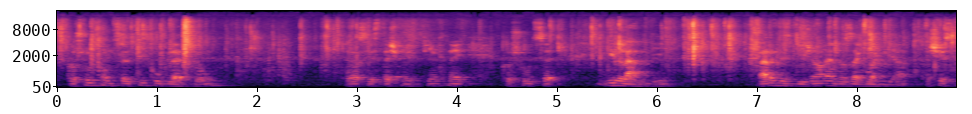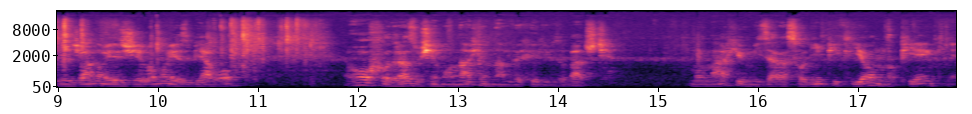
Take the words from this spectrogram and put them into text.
z koszulką Celticu Glesu. Teraz jesteśmy w pięknej koszulce Irlandii. Barwy zbliżone do Zagłębia. Też jest miedziano, jest zielono, jest biało. Och, od razu się Monachium nam wychylił, zobaczcie. Monachium i zaraz Olympic Lyon, no pięknie.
